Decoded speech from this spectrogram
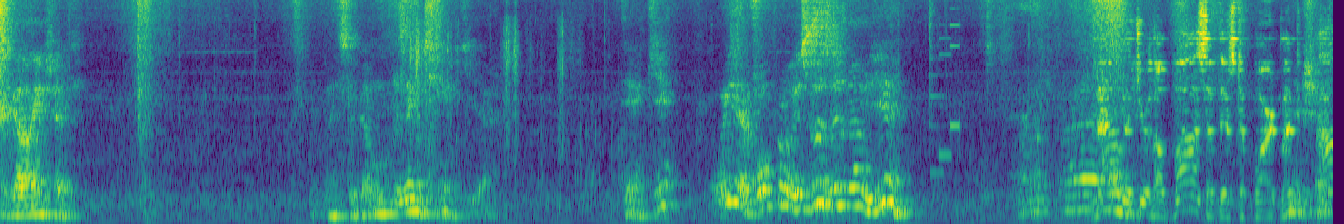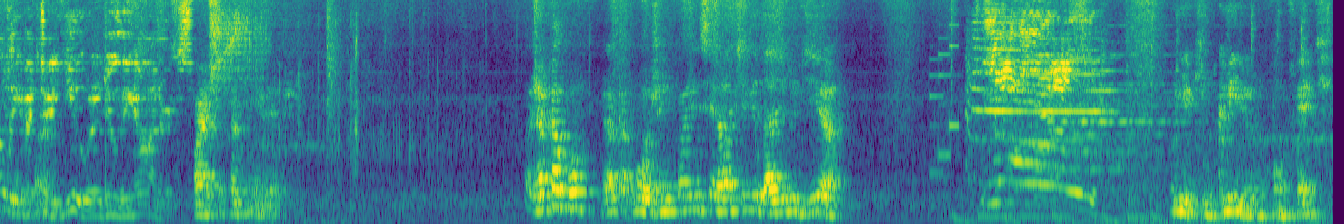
Legal, hein, chefe? Vai receber um presentinho aqui, ó. Tem aqui? Olha, vou pro isso duas vezes no mesmo dia. Now that you're the boss of this department, I'll leave it to you to do the honors. Comer. Já acabou, já acabou. A gente pode encerrar a atividade do dia! Olha que incrível o confete.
